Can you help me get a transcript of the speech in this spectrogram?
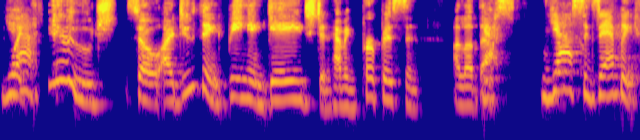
Yeah. Like huge. So I do think being engaged and having purpose, and I love that. Yes. Yes, exactly.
